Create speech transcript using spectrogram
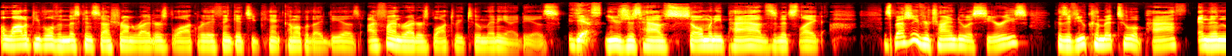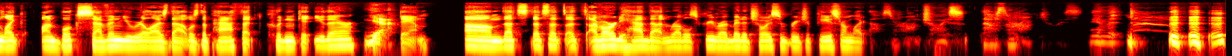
a lot of people have a misconception on writer's block where they think it's you can't come up with ideas. I find writer's block to be too many ideas. Yes. You just have so many paths and it's like especially if you're trying to do a series. Because if you commit to a path and then like on book seven you realize that was the path that couldn't get you there, Yeah. damn. Um, that's that's that's, that's I've already had that in Rebels Creed where I made a choice in Breach of Peace where I'm like, that was the wrong choice. That was the wrong choice. Damn it.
